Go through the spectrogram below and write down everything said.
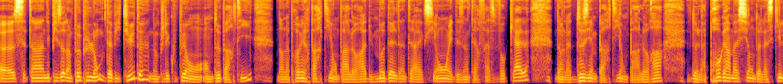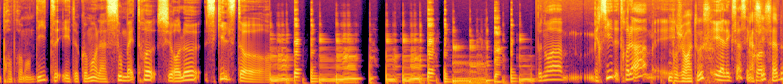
Euh, c'est un épisode un peu plus long que d'habitude, donc je l'ai coupé en, deux parties. Dans la première partie, on parlera du modèle d'interaction et des interfaces vocales. Dans la deuxième partie, on parlera de la programmation de la skill proprement dite et de comment la soumettre sur le Skill Store. Benoît, merci d'être là. Bonjour à tous. Et Alexa, c'est quoi? Merci Seb.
